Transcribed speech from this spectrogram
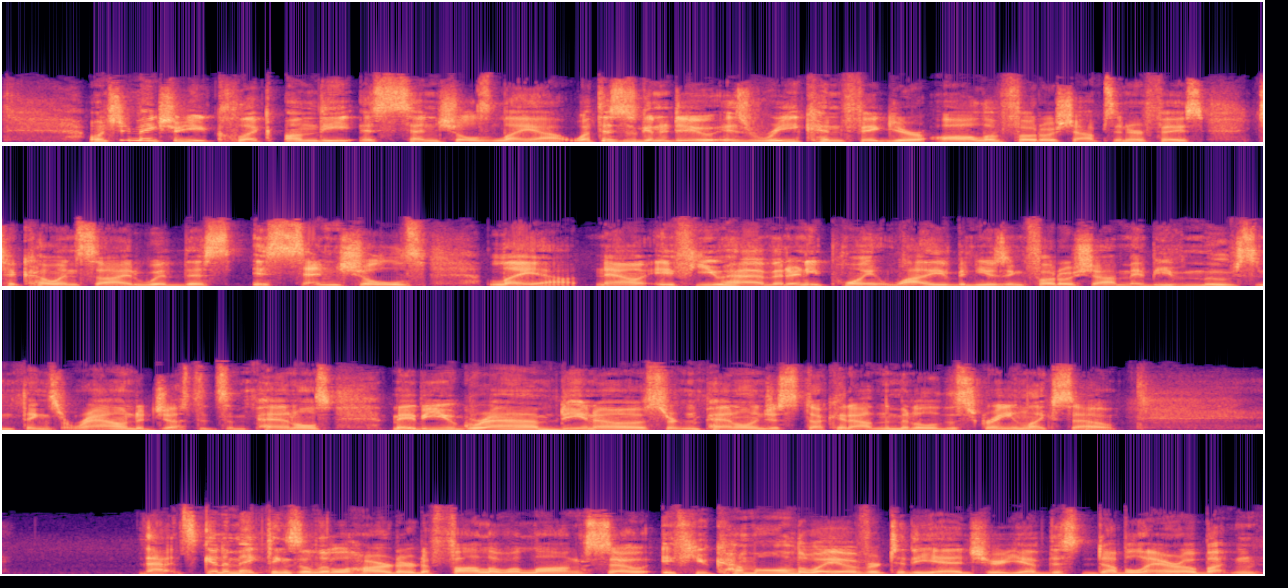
I want you to make sure you click on the Essentials layout. What this is going to do is reconfigure all of Photoshop's interface to coincide with this Essentials layout. Now, if you have at any point while you've been using Photoshop, maybe you've moved some things around, adjusted some panels, maybe you grabbed, you know, a certain panel and just stuck it out in the middle of the screen like so that's going to make things a little harder to follow along. So if you come all the way over to the edge here, you have this double arrow button.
